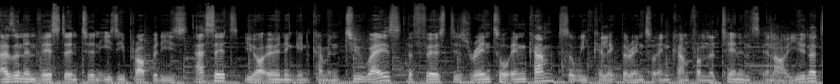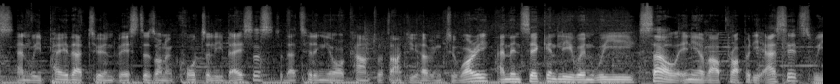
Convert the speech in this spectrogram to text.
As an investor into an Easy Properties asset, you are earning income in two ways. The first is rental income. So we collect the rental income from the tenants in our units and we pay that to investors on a quarterly basis. So that's hitting your account without you having to worry. And then secondly, when we sell any of our property assets, we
